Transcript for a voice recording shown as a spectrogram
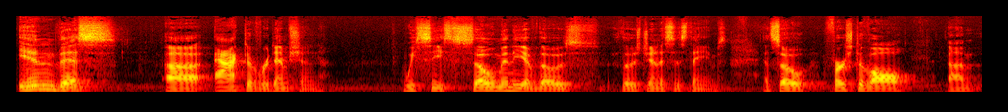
in this uh, act of redemption, we see so many of those, those Genesis themes. And so, first of all, um,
